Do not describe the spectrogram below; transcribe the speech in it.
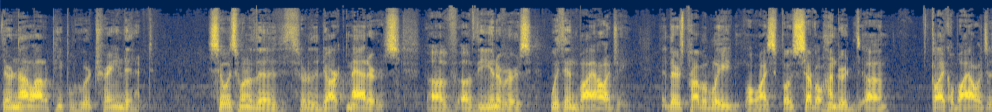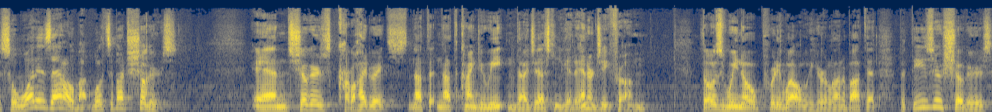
there are not a lot of people who are trained in it. So it's one of the sort of the dark matters of, of the universe within biology. There's probably, oh, I suppose, several hundred. Uh, glycobiologist. So, what is that all about? Well, it's about sugars. And sugars, carbohydrates, not the, not the kind you eat and digest and you get energy from. Those we know pretty well. We hear a lot about that. But these are sugars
